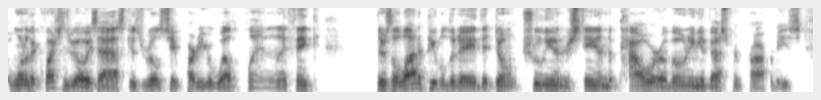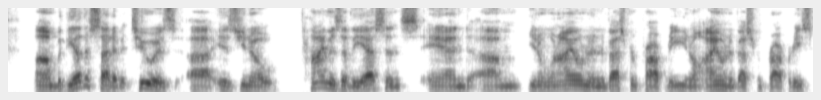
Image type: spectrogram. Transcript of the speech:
one of the questions we always ask is real estate part of your wealth plan? And I think there's a lot of people today that don't truly understand the power of owning investment properties. Um, but the other side of it too is, uh, is you know, time is of the essence. And um, you know, when I own an investment property, you know, I own investment properties.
